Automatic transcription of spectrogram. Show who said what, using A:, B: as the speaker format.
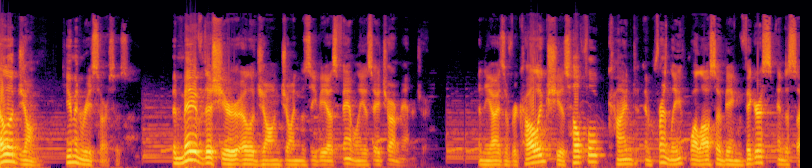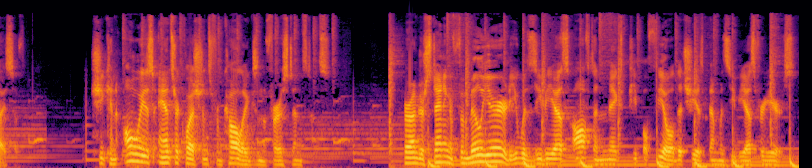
A: Ella Zhang, Human Resources. In May of this year, Ella Zhang joined the ZBS family as HR manager. In the eyes of her colleagues, she is helpful, kind, and friendly while also being vigorous and decisive. She can always answer questions from colleagues in the first instance. Her understanding and familiarity with ZBS often makes people feel that she has been with ZBS for years.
